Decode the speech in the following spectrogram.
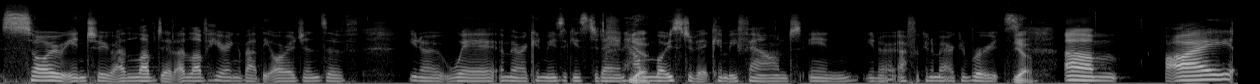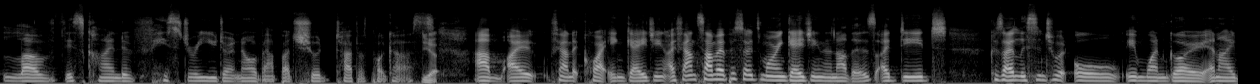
so into. I loved it. I love hearing about the origins of, you know, where American music is today and how Yeah. most of it can be found in, you know, African American roots. Yeah. Um, I love this kind of history you don't know about but should type of podcast. Yeah. Um, I found it quite engaging. I found some episodes more engaging than others. I did because I listened to it all in one go, and I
